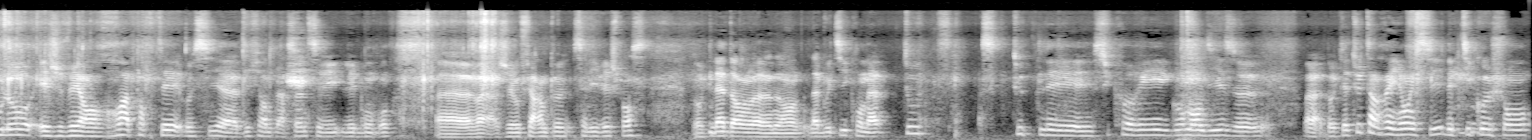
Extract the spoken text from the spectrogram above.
boulot et je vais en rapporter aussi à différentes personnes. C'est les, bonbons. Euh, voilà, je vais vous faire un peu saliver, je pense. Donc là, dans, la boutique, on a toutes, toutes les sucreries, gourmandises. voilà, donc il y a tout un rayon ici, des petits cochons,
